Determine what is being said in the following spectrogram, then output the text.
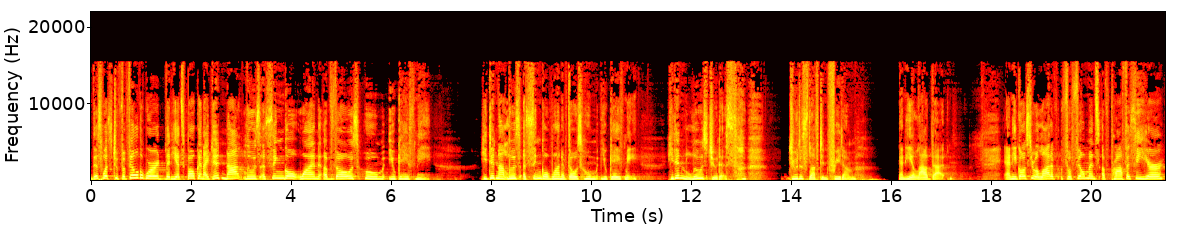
This was to fulfill the word that he had spoken. I did not lose a single one of those whom you gave me. He did not lose a single one of those whom you gave me. He didn't lose Judas. Judas left in freedom and he allowed that. And he goes through a lot of fulfillments of prophecy here.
